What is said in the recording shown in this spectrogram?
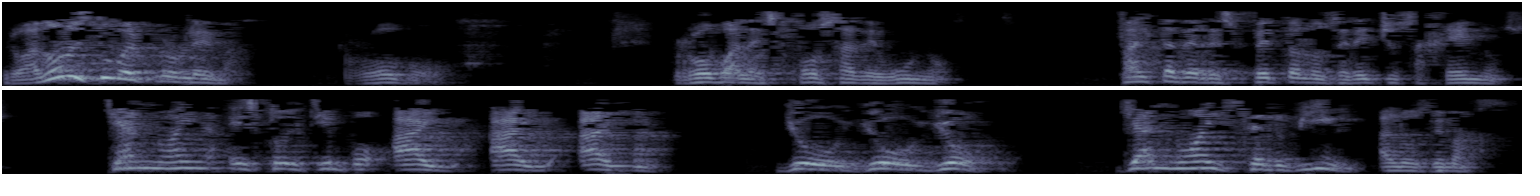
Pero ¿a dónde estuvo el problema? Robo. Robo a la esposa de uno. Falta de respeto a los derechos ajenos. Ya no hay, esto el tiempo hay, hay, hay. Yo, yo, yo. Ya no hay servir a los demás.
